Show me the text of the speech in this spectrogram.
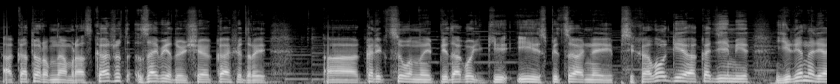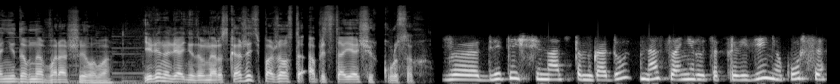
о котором нам расскажет заведующая кафедрой кафедрой а, коррекционной педагогики и специальной психологии Академии Елена Леонидовна Ворошилова. Елена Леонидовна, расскажите, пожалуйста, о предстоящих курсах. В 2017 году у нас планируется проведение курса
